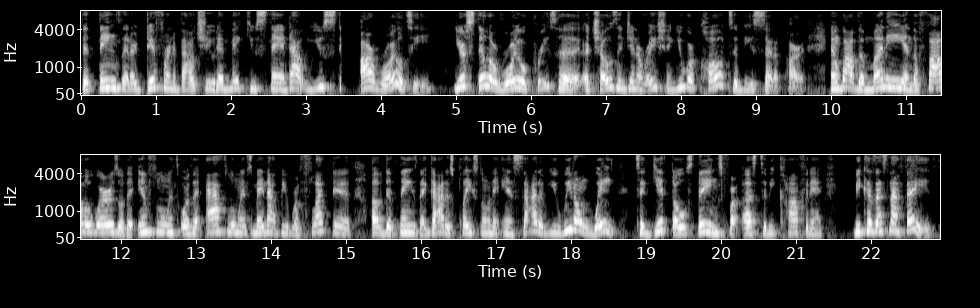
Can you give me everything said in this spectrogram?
the things that are different about you that make you stand out, you still are royalty. You're still a royal priesthood, a chosen generation. You were called to be set apart. And while the money and the followers or the influence or the affluence may not be reflective of the things that God has placed on the inside of you, we don't wait to get those things for us to be confident because that's not faith.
